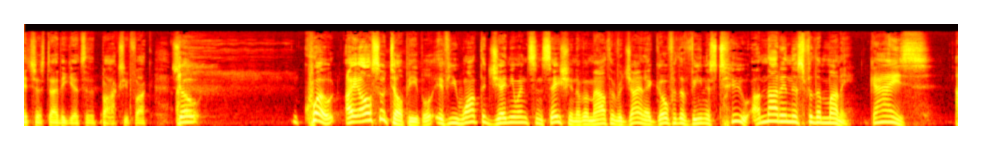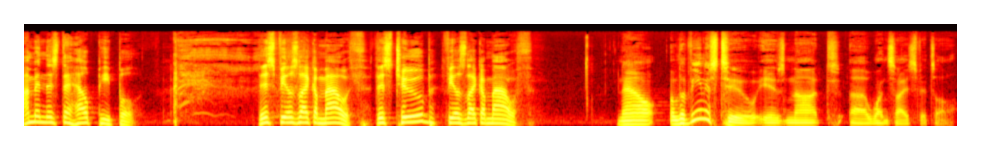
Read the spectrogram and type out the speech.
it's just, I think it's a box you fuck. So, quote, I also tell people if you want the genuine sensation of a mouth or vagina, go for the Venus 2. I'm not in this for the money. Guys, I'm in this to help people. this feels like a mouth. This tube feels like a mouth. Now, the Venus 2 is not uh, one size fits all.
